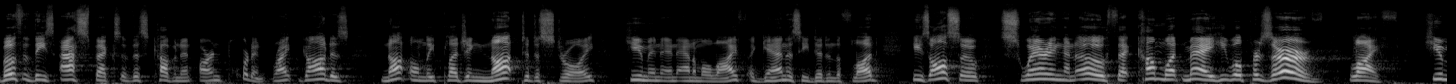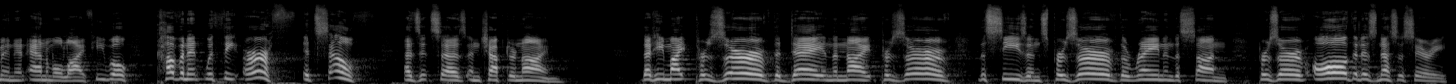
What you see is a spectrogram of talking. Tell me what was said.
Both of these aspects of this covenant are important, right? God is not only pledging not to destroy human and animal life, again, as he did in the flood, he's also swearing an oath that come what may, he will preserve life, human and animal life. He will covenant with the earth itself, as it says in chapter 9 that he might preserve the day and the night, preserve the seasons, preserve the rain and the sun, preserve all that is necessary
